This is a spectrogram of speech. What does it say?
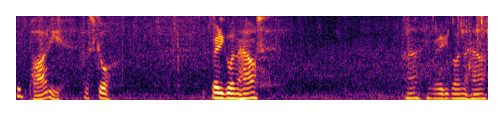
Good potty. Let's go. Ready to go in the house? Huh? You ready to go in the house?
